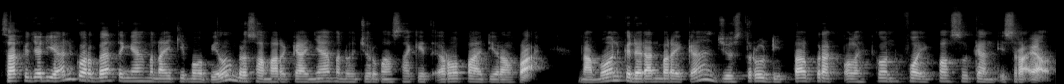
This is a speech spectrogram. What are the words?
Saat kejadian, korban tengah menaiki mobil bersama rekannya menuju rumah sakit Eropa di Rafah. Namun, kendaraan mereka justru ditabrak oleh konvoi pasukan Israel.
